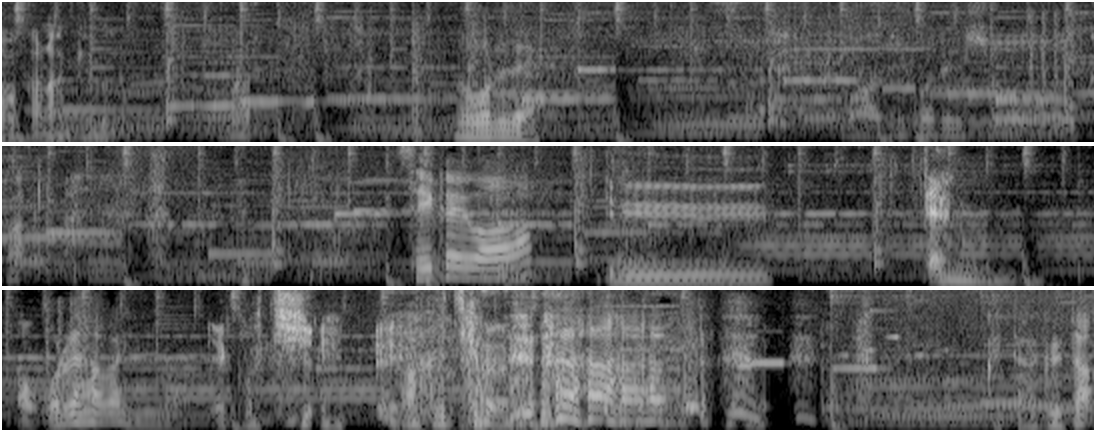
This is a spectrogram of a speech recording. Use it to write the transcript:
は分からんけど。の登るで。はどこでしょうか。正解は？てるーいあ俺長いよやこっち。あこっちか。ぐたぐた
